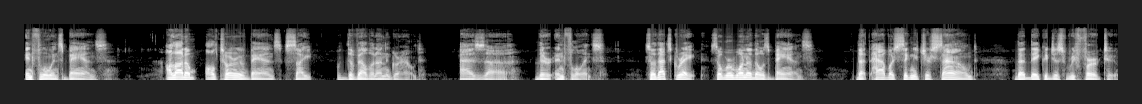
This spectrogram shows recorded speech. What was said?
influence bands. A lot of alternative bands cite the Velvet Underground as uh, their influence. So that's great. So we're one of those bands that have a signature sound that they could just refer to.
